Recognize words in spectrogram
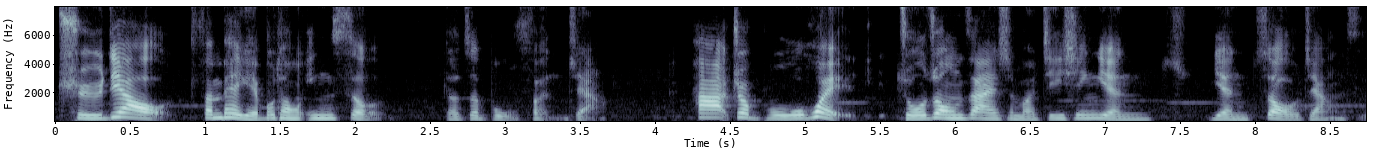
曲调分配给不同音色的这部分，这样它就不会着重在什么即兴演演奏这样子。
